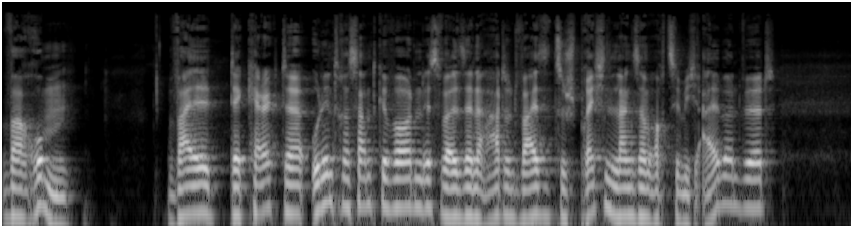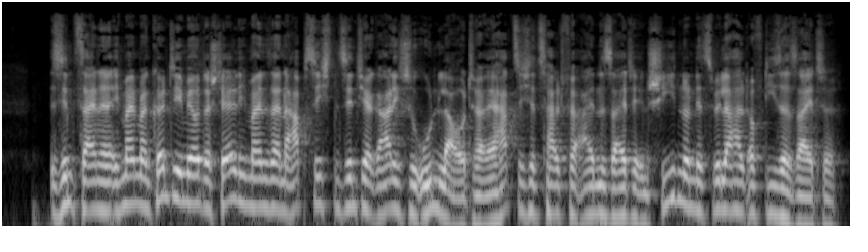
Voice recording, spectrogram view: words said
warum? Weil der Charakter uninteressant geworden ist, weil seine Art und Weise zu sprechen langsam auch ziemlich albern wird. Sind seine, ich meine, man könnte ihm ja unterstellen, ich meine, seine Absichten sind ja gar nicht so unlauter. Er hat sich jetzt halt für eine Seite entschieden und jetzt will er halt auf dieser Seite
